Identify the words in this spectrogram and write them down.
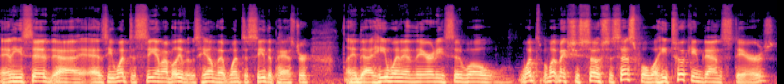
And he said, uh, as he went to see him, I believe it was him that went to see the pastor, and uh, he went in there and he said, "Well, what what makes you so successful?" Well, he took him downstairs,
